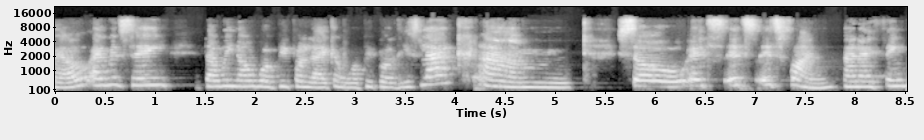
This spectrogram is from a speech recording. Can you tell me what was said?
well. I would say that we know what people like and what people dislike. Um, so it's it's it's fun, and I think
